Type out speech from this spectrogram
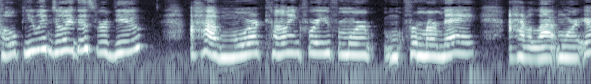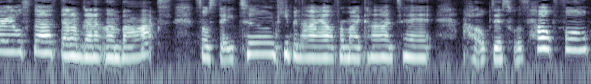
hope you enjoyed this review. I have more coming for you for more for Mermaid. I have a lot more Ariel stuff that I'm gonna unbox. So stay tuned. Keep an eye out for my content. I hope this was helpful.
